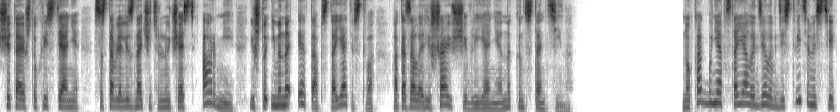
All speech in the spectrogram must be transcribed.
считая, что христиане составляли значительную часть армии и что именно это обстоятельство оказало решающее влияние на Константина. Но как бы ни обстояло дело в действительности,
